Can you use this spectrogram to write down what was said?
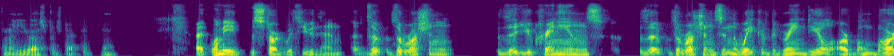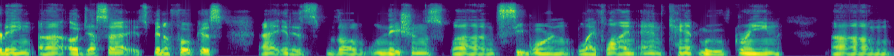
from a U.S. perspective. No. Uh, let me start with you then. The the Russian, the Ukrainians, the the Russians in the wake of the grain deal are bombarding Odessa. It's been a focus. it is the nation's seaborne lifeline and can't move grain um,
